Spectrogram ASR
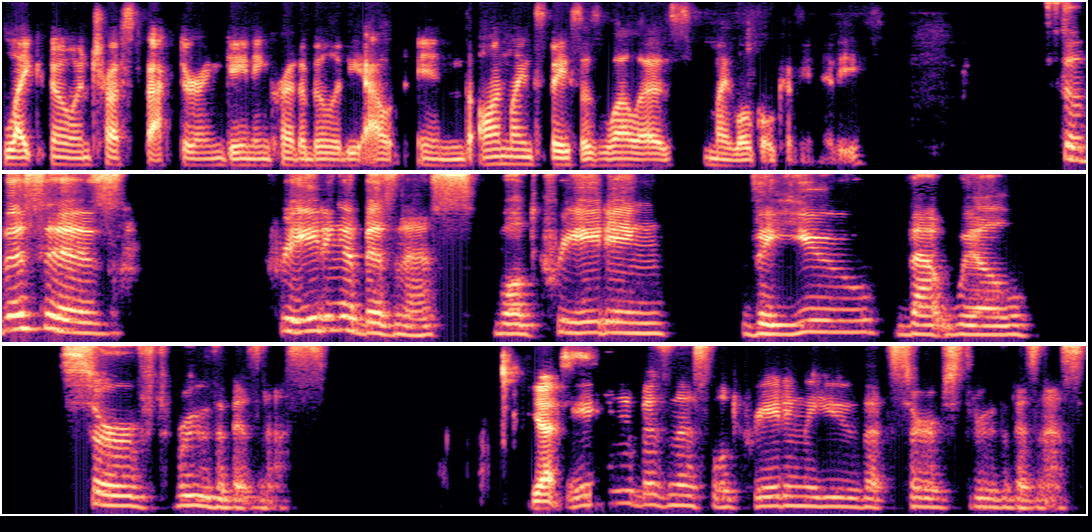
like know and trust factor and gaining credibility out in the online space as well as my local community so this is creating a business while creating the you that will serve through the business yes creating a business while creating the you that serves through the business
